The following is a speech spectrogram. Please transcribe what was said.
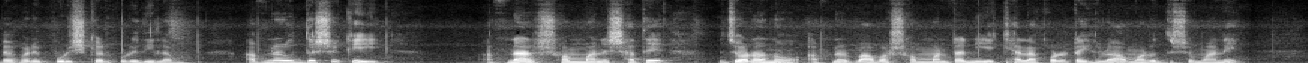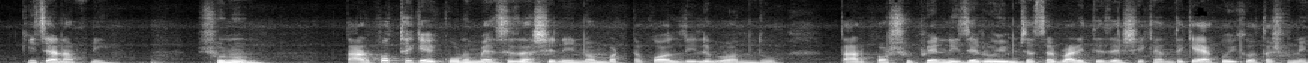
ব্যাপারে পরিষ্কার করে দিলাম। আপনার উদ্দেশ্য কি? আপনার সম্মানের সাথে জড়ানো, আপনার বাবার সম্মানটা নিয়ে খেলা করাটাই হলো আমার উদ্দেশ্য মানে। কি চান আপনি? শুনুন, তারপর থেকে কোনো মেসেজ আসেনি নম্বরটা কল দিলে বন্ধ। তারপর সুফিয়ান নিজে রহিম চাচার বাড়িতে যায়, সেখান থেকে একই কথা শুনে।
